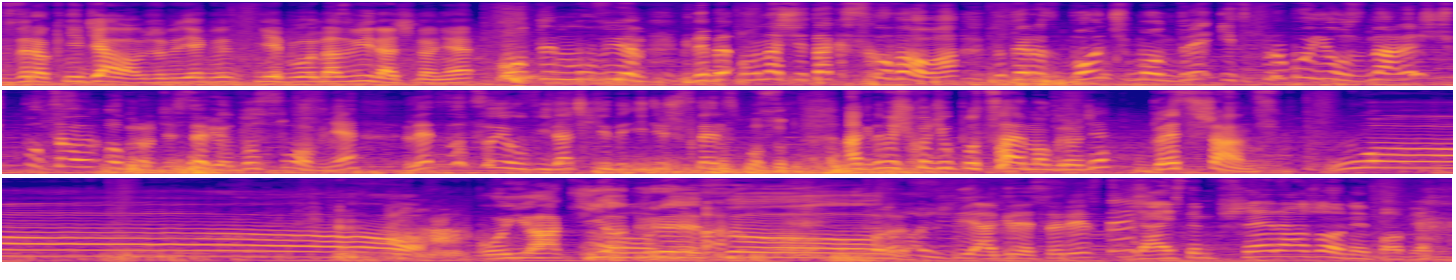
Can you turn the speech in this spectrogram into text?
wzrok nie działał, żeby jakby nie było nas widać, no nie? O tym mówiłem. Gdyby ona się tak schowała, to teraz bądź mądry i spróbuj ją znaleźć po całym ogrodzie. Serio, dosłownie. Ledwo co ją widać, kiedy idziesz w ten sposób. A gdybyś chodził po całym ogrodzie, bez szans. Wow! O jaki agresor! Ty agresor jesteś? ja jestem przerażony, powiem.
